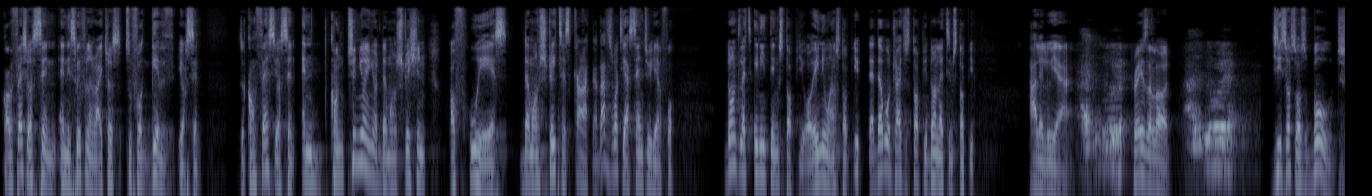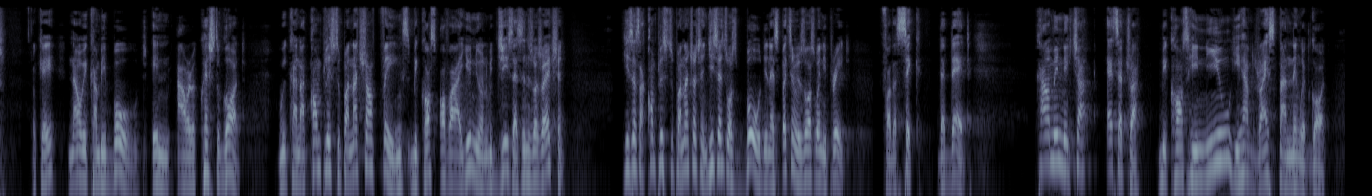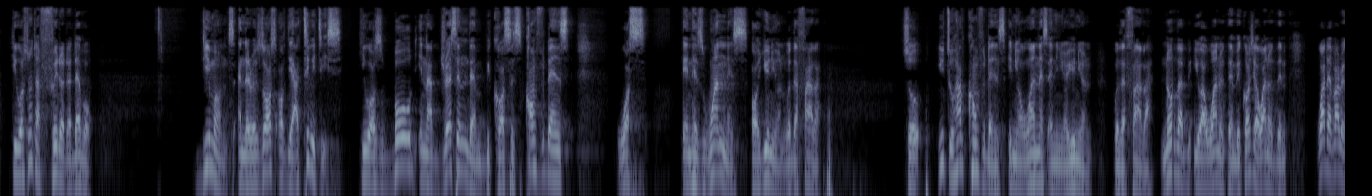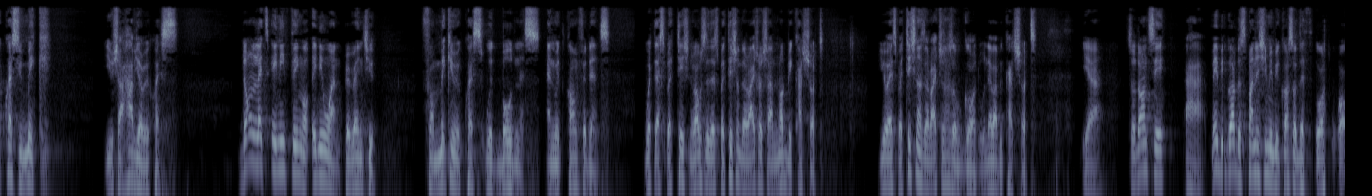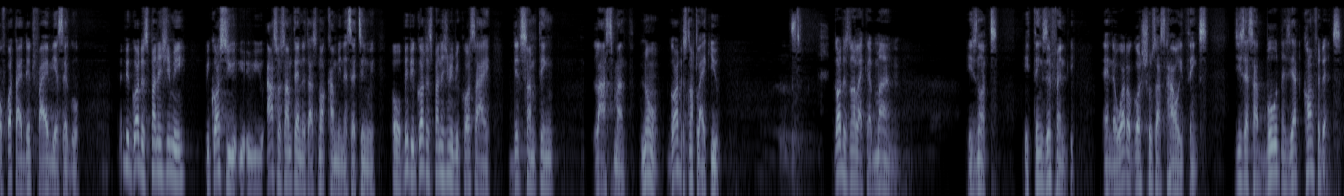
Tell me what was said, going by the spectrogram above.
confess your sin and is faithful and righteous to forgive your sin. To confess your sin and continue in your demonstration of who he is. Demonstrate his character. That's what he has sent you here for. Don't let anything stop you or anyone stop you. The devil try to stop you. Don't let him stop you. Hallelujah. Hallelujah. Praise the Lord. Hallelujah. Jesus was bold. Okay. Now we can be bold in our request to God. We can accomplish supernatural things because of our union with Jesus in his resurrection. Jesus accomplished supernatural things. Jesus was bold in expecting results when he prayed for the sick, the dead, calming nature, etc. Because he knew he had right standing with God. He was not afraid of the devil, demons, and the results of their activities. He was bold in addressing them because his confidence was in his oneness or union with the Father. So you too have confidence in your oneness and in your union with the Father. Know that you are one with them because you are one with them. Whatever request you make, you shall have your requests. Don't let anything or anyone prevent you from making requests with boldness and with confidence, with expectation. The Bible says the expectation of the righteous shall not be cut short. Your expectation as the righteousness of God will never be cut short. Yeah. So don't say, ah, maybe God is punishing me because of the, of what I did five years ago. Maybe God is punishing me because you, you, you ask for something that has not come in a certain way. Oh, maybe God is punishing me because I did something last month. No, God is not like you. God is not like a man. He's not. He thinks differently. And the word of God shows us how he thinks. Jesus had boldness, he had confidence.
